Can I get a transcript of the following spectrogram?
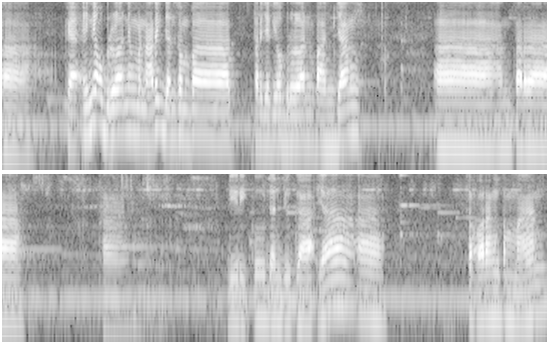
Uh, kayak ini obrolan yang menarik dan sempat terjadi obrolan panjang uh, antara uh, diriku dan juga ya uh, seorang teman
